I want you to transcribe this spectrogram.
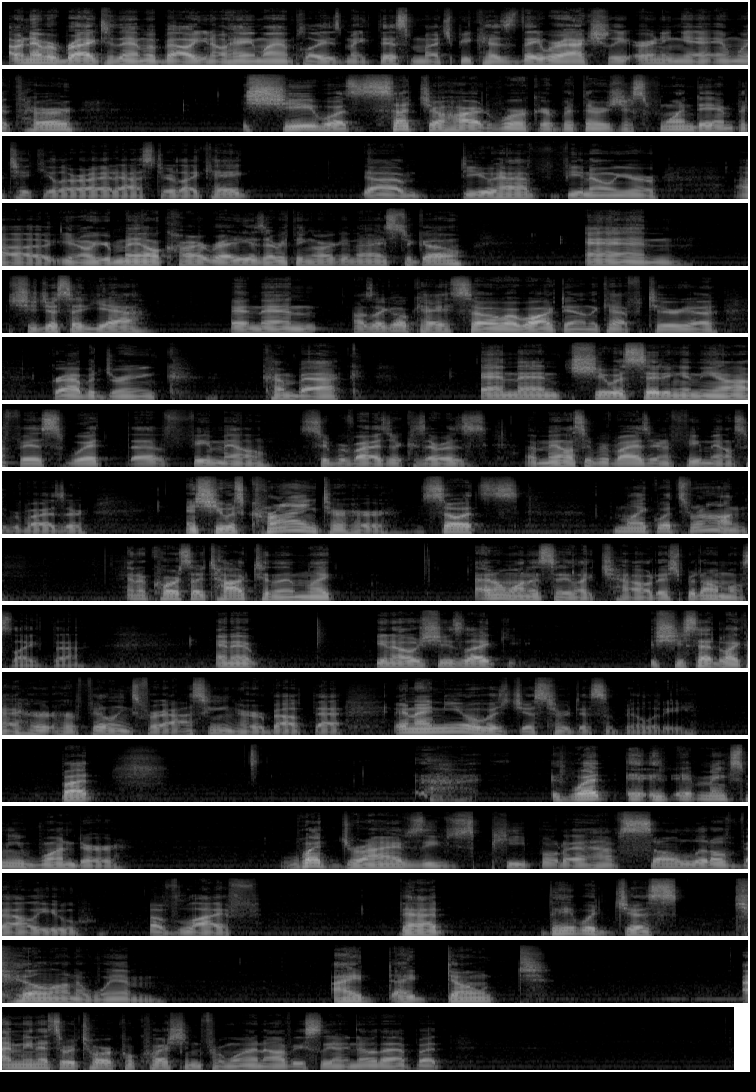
I would never brag to them about, you know, hey, my employees make this much because they were actually earning it. And with her, she was such a hard worker, but there was just one day in particular I had asked her, like, hey, um, do you have, you know, your uh, you know, your mail cart ready? Is everything organized to go? And she just said, yeah. And then I was like, okay. So I walked down the cafeteria, grab a drink, come back. And then she was sitting in the office with a female supervisor because there was a male supervisor and a female supervisor. And she was crying to her. So it's, I'm like, what's wrong? And of course, I talked to them like, I don't want to say like childish, but almost like that. And it, you know, she's like, she said like I hurt her feelings for asking her about that, and I knew it was just her disability, but what it, it makes me wonder what drives these people to have so little value of life that they would just kill on a whim I I don't. I mean, it's a rhetorical question for one. Obviously, I know that, but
